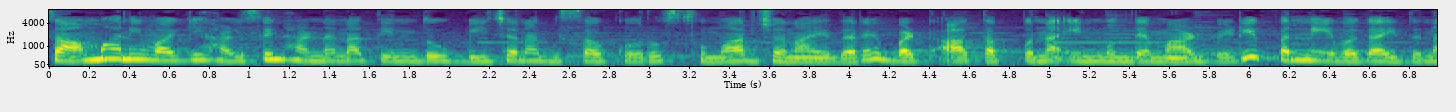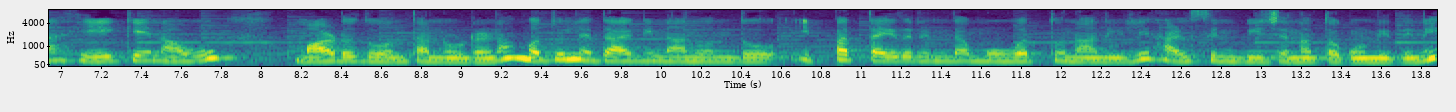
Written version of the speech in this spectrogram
ಸಾಮಾನ್ಯವಾಗಿ ಹಳಸಿನ ಹಣ್ಣನ್ನು ತಿಂದು ಬೀಜನ ಬಿಸಾಕೋರು ಸುಮಾರು ಜನ ಇದ್ದಾರೆ ಬಟ್ ಆ ತಪ್ಪನ್ನು ಇನ್ನು ಮುಂದೆ ಮಾಡಬೇಡಿ. ಬನ್ನಿ, ಇವಾಗ ಇದನ್ನು ಹೇಗೆ ನಾವು ಮಾಡೋದು ಅಂತ ನೋಡೋಣ. ಮೊದಲನೇದಾಗಿ ನಾನೊಂದು ಒಂದು ಇಪ್ಪತ್ತೈದರಿಂದ ಮೂವತ್ತು ನಾನಿಲ್ಲಿ ಹಳಸಿನ ಬೀಜನ ತೊಗೊಂಡಿದ್ದೀನಿ.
